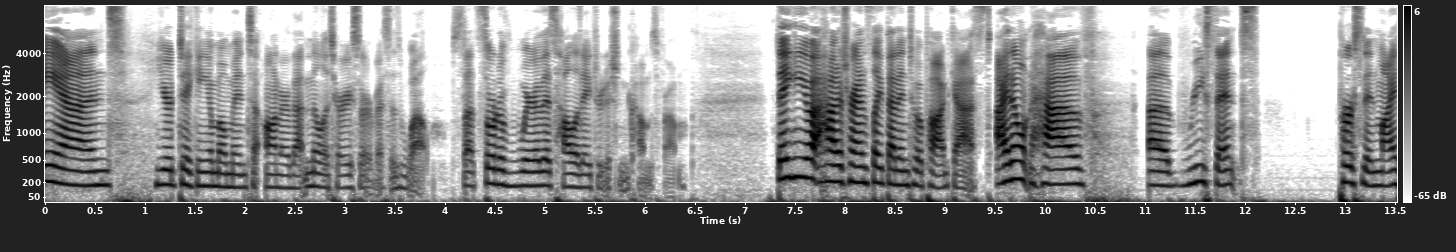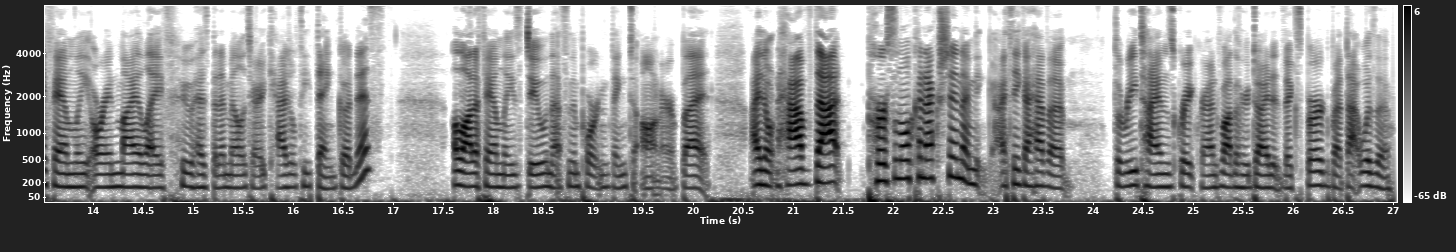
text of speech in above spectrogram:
and you're taking a moment to honor that military service as well. So that's sort of where this holiday tradition comes from. Thinking about how to translate that into a podcast, I don't have a recent person in my family or in my life who has been a military casualty, thank goodness. A lot of families do, and that's an important thing to honor. But I don't have that personal connection. I mean, I think I have a three times great grandfather who died at Vicksburg, but that was a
